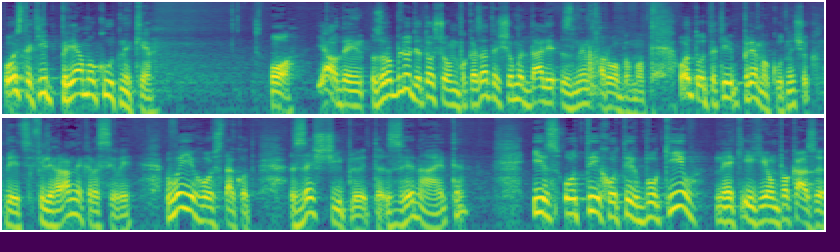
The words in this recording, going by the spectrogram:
ось такі прямокутники. О, я один зроблю для того, щоб вам показати, що ми далі з ним робимо. От, от такий прямокутничок, дивіться, філігранний, красивий. Ви його ось так от защіплюєте, згинаєте. І з отих отих боків, яких я вам показую,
